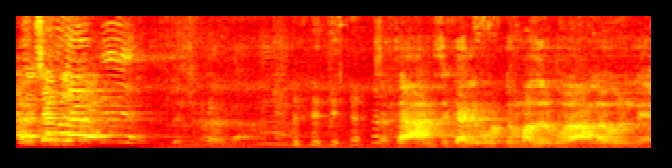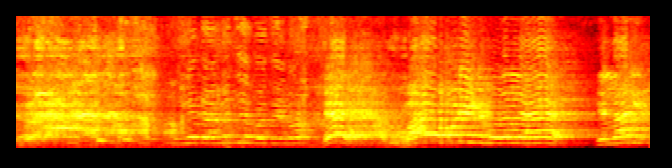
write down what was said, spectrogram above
அதான் சொல்றேன். இந்த டான்ஸுக்காரி ஒட்டுமதற்கு ஒரு அளவு இல்லையா? உங்க தங்கச்சியை பாத்தீங்களா ஏய், அது வாயை மூடிட்டு முதல்ல. எல்லாரும்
